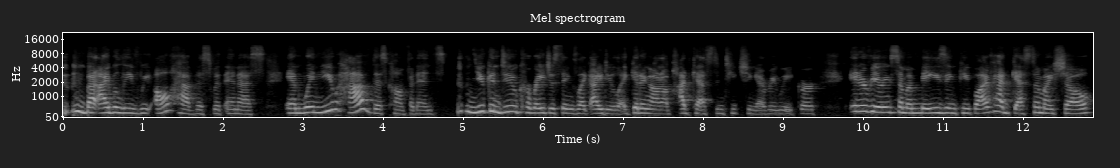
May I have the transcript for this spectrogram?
but I believe we all have this within us. And when you have this confidence, you can do courageous things like I do, like getting on a podcast and teaching every week or interviewing some amazing people. I've had guests on my show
